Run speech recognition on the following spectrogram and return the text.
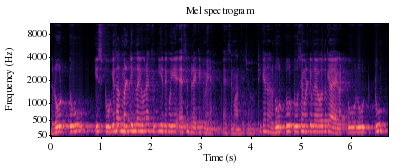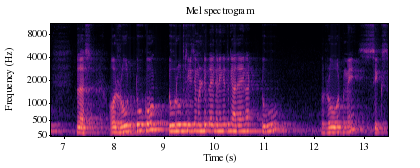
रूट टू इस टू के साथ मल्टीप्लाई हो रहा है, क्योंकि ये देखो, ये ऐसे ब्रैकेट में है, ऐसे मान के चलो, ठीक है ना? रूट टू टू से मल्टीप्लाई होगा तो क्या आएगा? टू रूट टू प्लस और रूट टू को टू रूट थ्री से मल्टीप्लाई करेंगे तो क्या आ जाएगा? टू रूट में सिक्स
